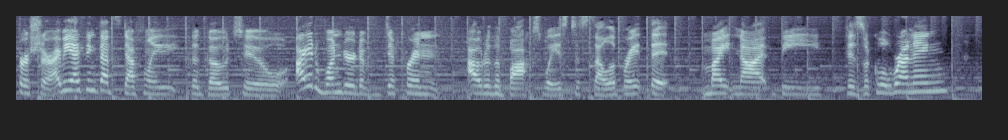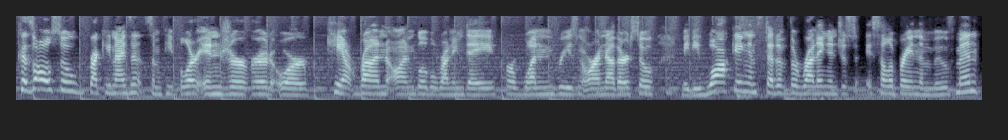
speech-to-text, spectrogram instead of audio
for sure. I mean, I think that's definitely the go to. I had wondered of different out of the box ways to celebrate that might not be physical running. Because also recognizing that some people are injured or can't run on Global Running Day for one reason or another. So maybe walking instead of the running and just celebrating the movement.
